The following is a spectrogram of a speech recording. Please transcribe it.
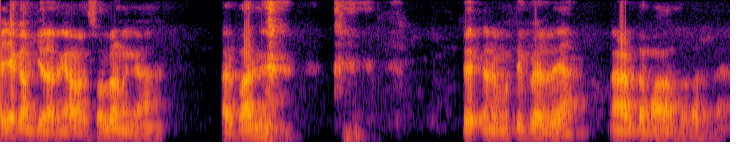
கையை காமிக்கிறாருங்க. அவர் சொல்லணுங்க. அவர் பாருங்க. சரி, எனக்கு முத்தி பேர் நான் அடுத்த மாதம் தொடர்றேன்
